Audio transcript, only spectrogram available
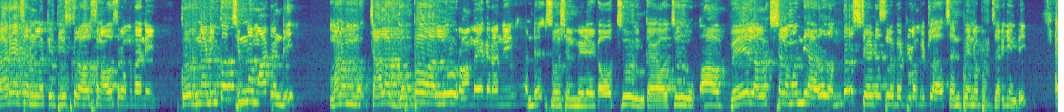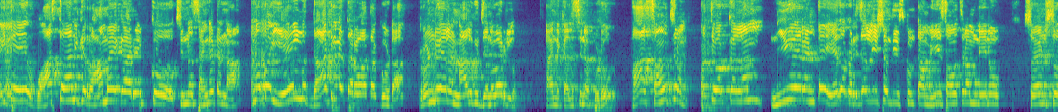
కార్యాచరణలోకి తీసుకురావాల్సిన అవసరం ఉందని కోరుతున్నాను. ఇంకో చిన్న మాట అండి మనం చాలా గొప్ప వాళ్ళు రామయ్య గారు అని అంటే సోషల్ మీడియా కావచ్చు ఇంకా కావచ్చు ఆ వేల లక్షల మంది ఆ రోజు అందరూ స్టేటస్లో పెట్టడం ఇట్లా చనిపోయినప్పుడు జరిగింది. అయితే వాస్తవానికి రామయ్య గారి ఇంకో చిన్న సంఘటన ఎనభై ఏళ్ళు దాటిన తర్వాత కూడా రెండు వేల నాలుగు జనవరిలో ఆయన కలిసినప్పుడు ఆ సంవత్సరం ప్రతి ఒక్కళ్ళం న్యూ ఇయర్ అంటే ఏదో ఒక రిజల్యూషన్ తీసుకుంటాం. ఈ సంవత్సరం నేను సో అండ్ సో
